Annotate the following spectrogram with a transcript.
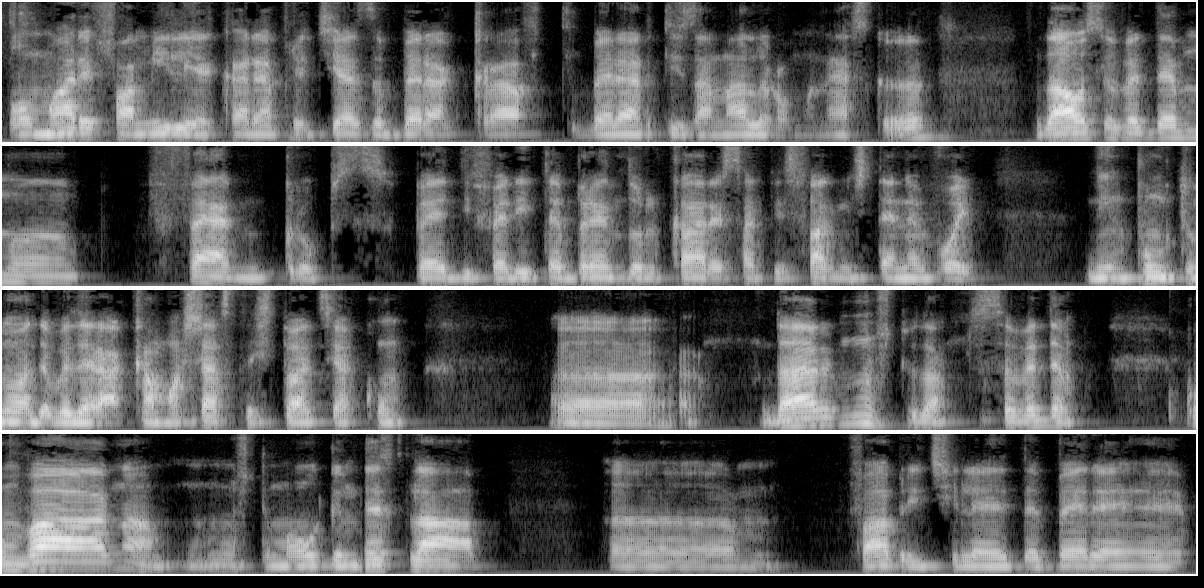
o mare familie care apreciază berea craft, berea artizanală românească, dar o să vedem uh, fan groups pe diferite branduri care satisfac niște nevoi. Din punctul meu de vedere, cam așa este situația acum. Uh, dar, nu știu, da, să vedem. Cumva, na, nu știu, mă gândesc la uh, fabricile de bere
